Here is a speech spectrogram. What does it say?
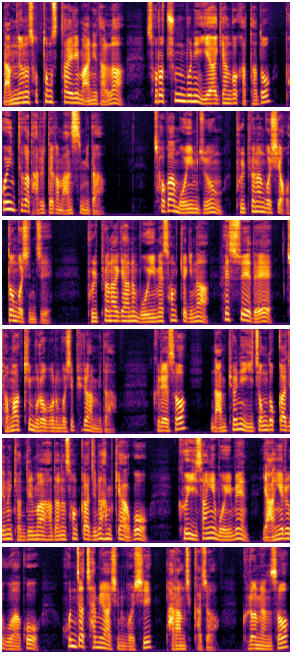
남녀는 소통 스타일이 많이 달라 서로 충분히 이야기한 것 같아도 포인트가 다를 때가 많습니다. 처가 모임 중 불편한 것이 어떤 것인지, 불편하게 하는 모임의 성격이나 횟수에 대해 정확히 물어보는 것이 필요합니다. 그래서 남편이 이 정도까지는 견딜만 하다는 선까지는 함께하고 그 이상의 모임엔 양해를 구하고 혼자 참여하시는 것이 바람직하죠. 그러면서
